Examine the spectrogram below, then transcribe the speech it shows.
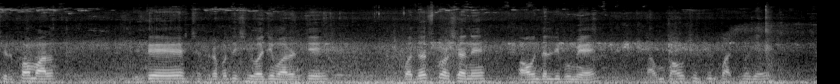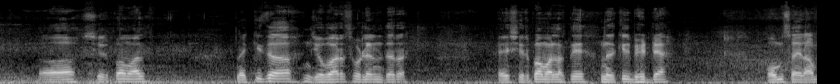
शिल्पामाल तिथे छत्रपती शिवाजी महाराजांचे पदस्पर्शाने पावनदल्ली भूमी आहे. आपण पाहू शकतील पाठीमागे. शिल्पामाल नक्कीच जेव्हार सोडल्यानंतर हे शिल्पामाल लागते नक्कीच भेट द्या. ओम साईराम.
